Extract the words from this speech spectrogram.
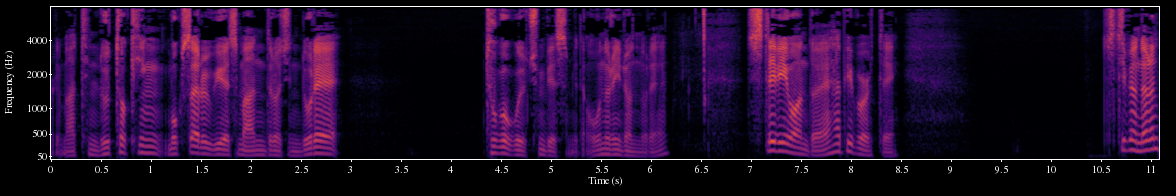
우리 마틴 루터킹 목사를 위해서 만들어진 노래 두 곡을 준비했습니다. 오늘은 이런 노래. 스티비 원더의 Happy Birthday. 스티비 원더는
